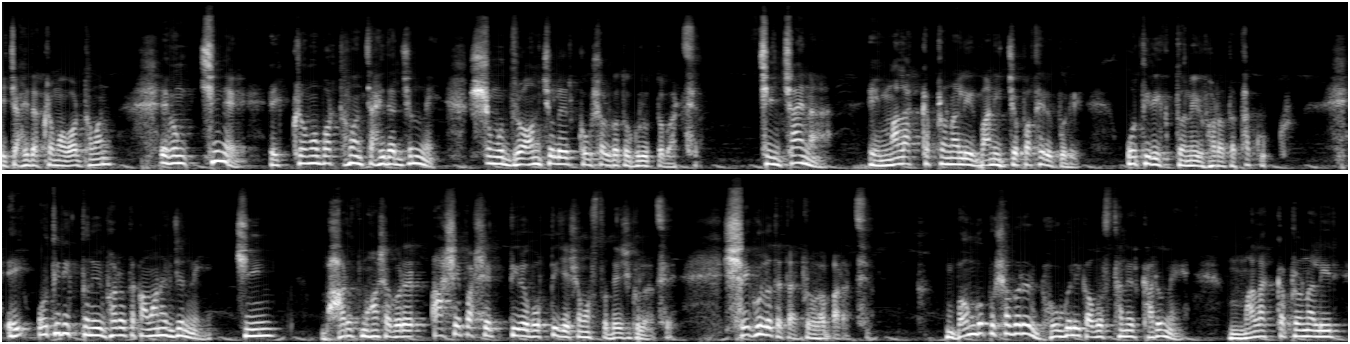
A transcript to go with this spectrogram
এই চাহিদা ক্রমবর্ধমান এবং চীনের এই ক্রমবর্ধমান চাহিদার জন্যে সমুদ্র অঞ্চলের কৌশলগত গুরুত্ব বাড়ছে। চীন চায় না এই মালাক্কা প্রণালীর বাণিজ্য পথের উপরে অতিরিক্ত নির্ভরতা থাকুক। এই অতিরিক্ত নির্ভরতা কমানোর জন্যেই চীন ভারত মহাসাগরের আশেপাশের তীরবর্তী যে সমস্ত দেশগুলো আছে, সেগুলোতে তার প্রভাব বাড়াচ্ছে। বঙ্গোপসাগরের ভৌগোলিক অবস্থানের কারণে মালাক্কা প্রণালীর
